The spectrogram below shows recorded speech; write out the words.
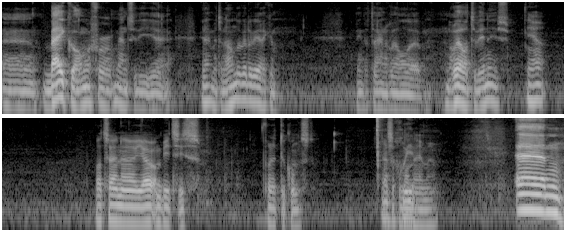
uh, bijkomen voor mensen die uh, ja, met hun handen willen werken. Ik denk dat daar nog wel, nog wel wat te winnen is. Ja. Wat zijn jouw ambities voor de toekomst? Dat is een goede. Um,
